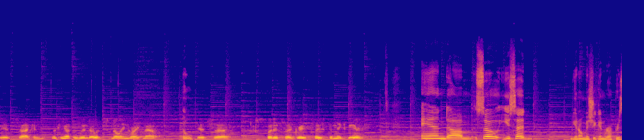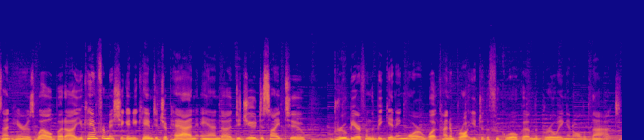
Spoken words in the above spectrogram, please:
It's I can looking out the window. It's snowing right now. Oh. It's uh, but it's a great place to make beer. And um, so you said, you know, Michigan represent here as well, but uh, you came from Michigan, you came to Japan, and uh, did you decide to brew beer from the beginning, or what kind of brought you to the Fukuoka and the brewing and all of that?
